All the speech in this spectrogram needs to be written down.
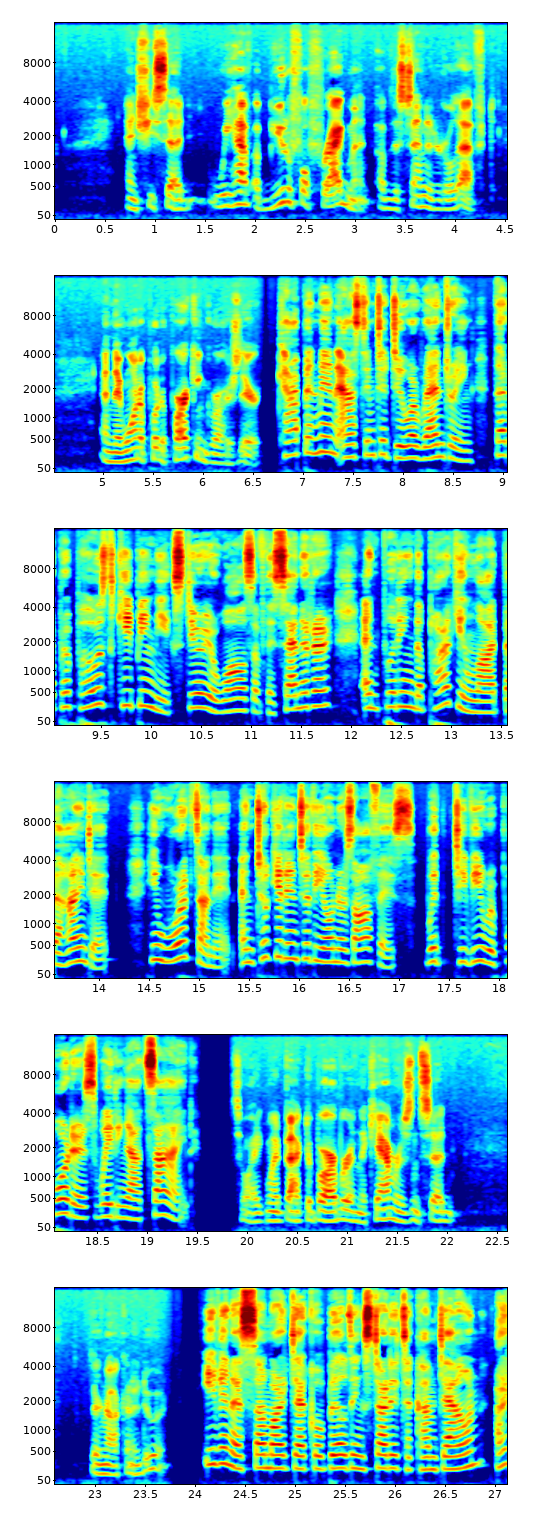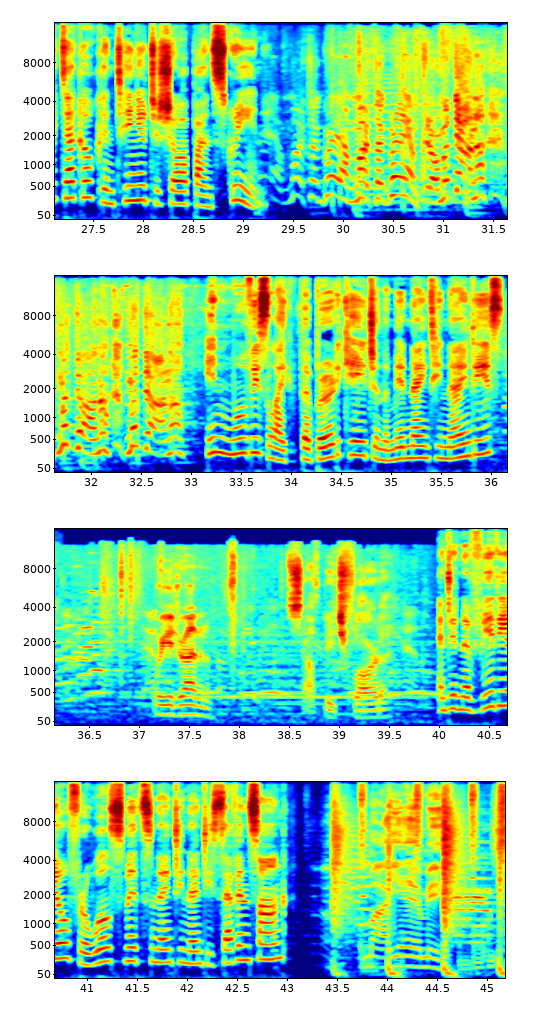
And she said, We have a beautiful fragment of the senator left and they want to put a parking garage there. Capitman asked him to do a rendering that proposed keeping the exterior walls of the senator and putting the parking lot behind it. He worked on it and took it into the owner's office, with TV reporters waiting outside. So I went back to Barbara and the cameras and said, they're not going to do it. Even as some Art Deco buildings started to come down, Art Deco continued to show up on screen. Martha Graham, Martha Graham, or Madonna, Madonna, Madonna. In movies like The Birdcage in the mid 1990s, Where you driving them? South Beach, Florida. and in a video for Will Smith's 1997 song, Miami.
